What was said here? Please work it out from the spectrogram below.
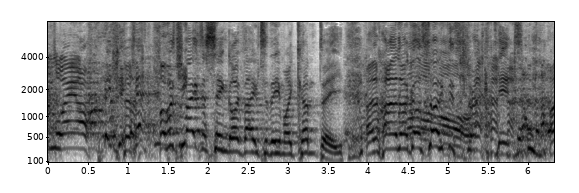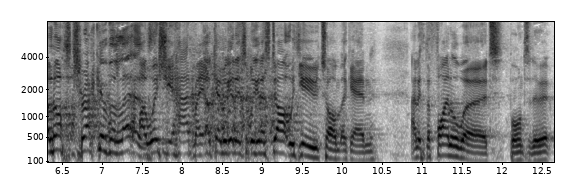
He's way off. I was about to sing I vow to thee my cunty, and I, and I got so distracted, I lost track of the letters. I wish you had, mate. Okay, we're going to we're going to start with you, Tom, again, and it's the final word. Born to do it.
